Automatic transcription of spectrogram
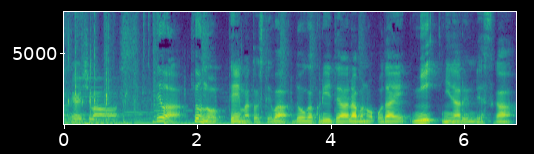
お願いします。では今日のテーマとしては動画クリエイターラボのお題2になるんですが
